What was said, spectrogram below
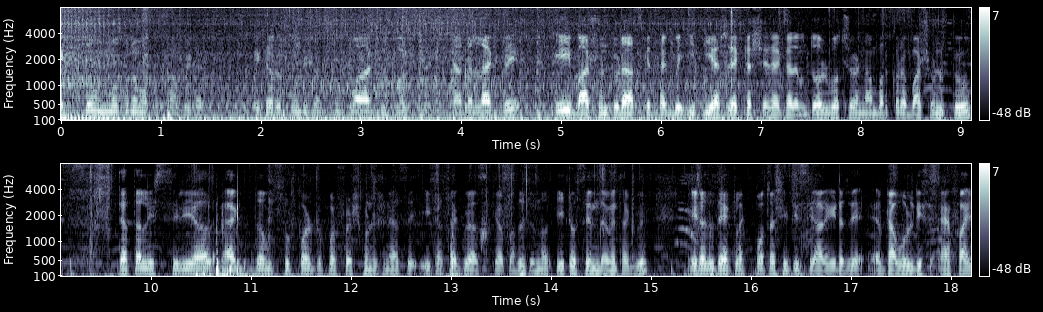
একদম নতুনের মতো সাউন্ড এটা। এটারও কন্ডিশন সুপার ডুপার যাদের লাগবে এই বাসন টুটা আজকে থাকবে ইতিহাসের একটা সেরা একাডেমি দশ বছরের নাম্বার করা বাসন টু তেতাল্লিশ সিরিয়াল, একদম সুপার ডুপার ফ্রেশ কন্ডিশনে আছে। এটা থাকবে আজকে আপনাদের জন্য, এটাও সেম দামে থাকবে। এটা যদি এক লাখ পঁচাশি দিছি, আর এটা যে ডাবল ডিস এফআই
